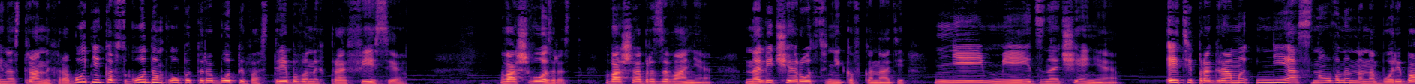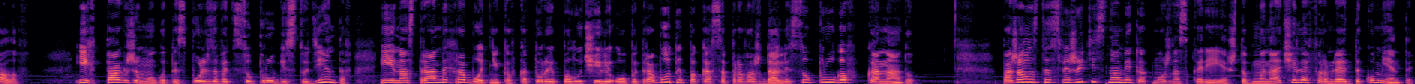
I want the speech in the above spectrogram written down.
иностранных работников с годом опыта работы в востребованных профессиях. Ваш возраст, ваше образование – наличие родственников в Канаде не имеет значения. Эти программы не основаны на наборе баллов. Их также могут использовать супруги студентов и иностранных работников, которые получили опыт работы, пока сопровождали супругов в Канаду. Пожалуйста, свяжитесь с нами как можно скорее, чтобы мы начали оформлять документы,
